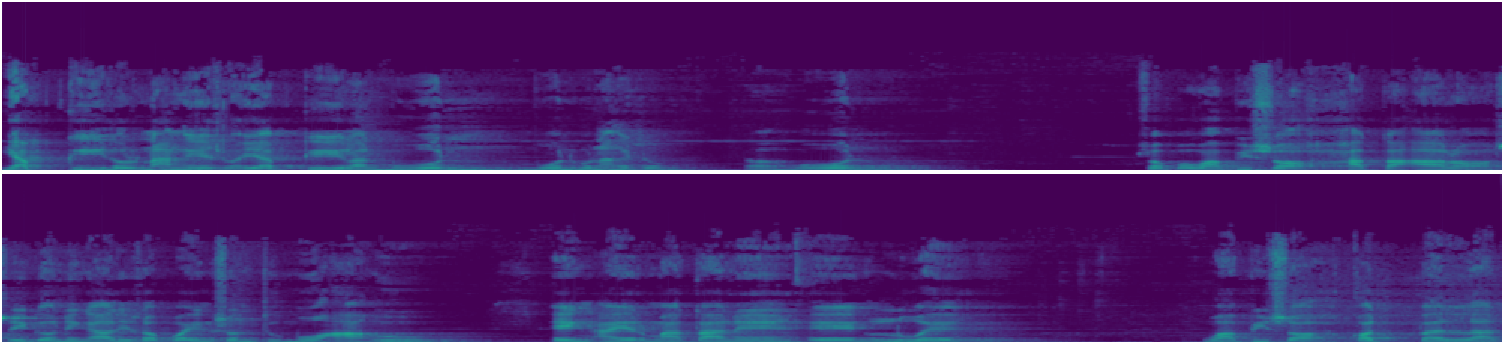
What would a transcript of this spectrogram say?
Yapki tur nangis wa yapki lan muun muun ku nangis dong. Ya muun sapa wabisa hatta ara sehingga ningali sapa ingsun dumuahu ing air matane ing luwe. Wabisa qad balat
